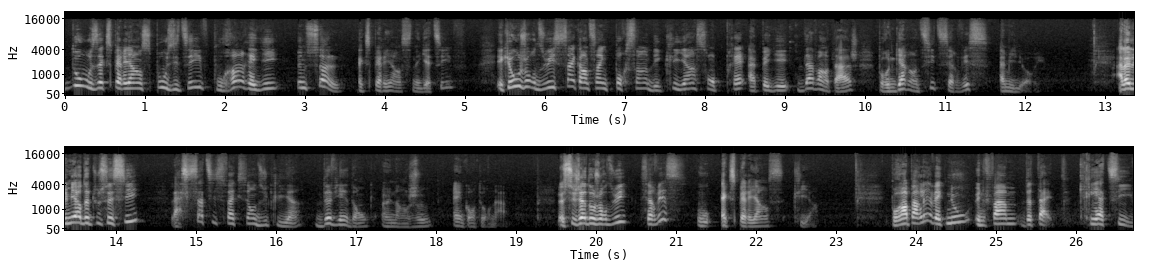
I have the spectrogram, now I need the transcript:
12 expériences positives pour enrayer une seule expérience négative et qu'aujourd'hui, 55% des clients sont prêts à payer davantage pour une garantie de service améliorée. À la lumière de tout ceci, la satisfaction du client devient donc un enjeu incontournable. Le sujet d'aujourd'hui, service ou expérience client? Pour en parler avec nous, une femme de tête, créative,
